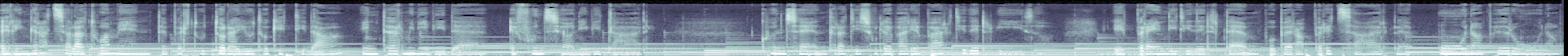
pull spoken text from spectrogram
e ringrazia la tua mente per tutto l'aiuto che ti dà in termini di idee e funzioni vitali. Concentrati sulle varie parti del viso e prenditi del tempo per apprezzarle una per una.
